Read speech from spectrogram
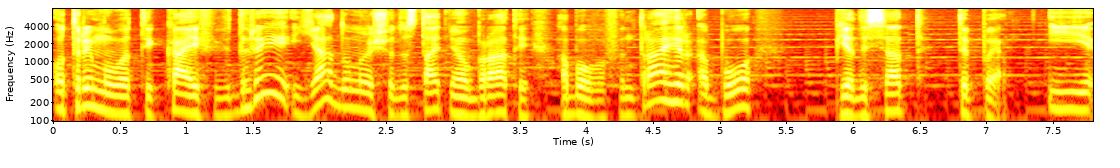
отримувати кайф від гри, я думаю, що достатньо обрати або Waffentrager, або 50 ТП. І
